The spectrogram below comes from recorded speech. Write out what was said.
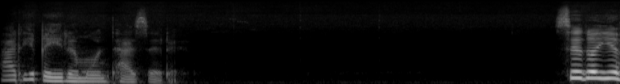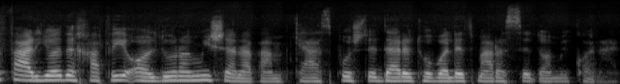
پری غیر منتظره. صدای فریاد خفه آلدو را میشنوم که از پشت در توالت مرا صدا می کند.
